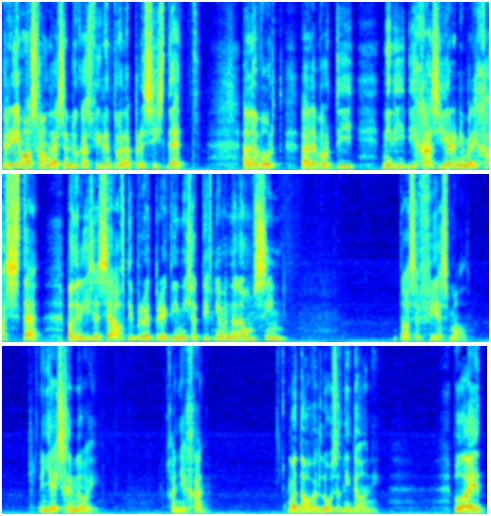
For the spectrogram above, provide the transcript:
By die Emmausgangers in Lukas 24 presies dit. Hulle word hulle word die nie die die gasheer nie, maar die gaste. Wanneer Jesus self die brood breek, die inisiatief neem en hulle hom sien. Daar's 'n feesmaal en jy's genooi. Gaan jy gaan. Maar Dawid los dit nie daar nie. Wil hy het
